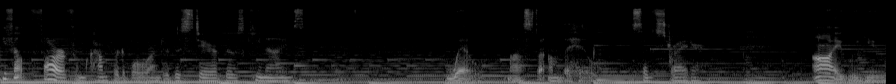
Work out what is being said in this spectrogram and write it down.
He felt far from comfortable under the stare of those keen eyes. Well, Master Underhill, said Strider, if I were you,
